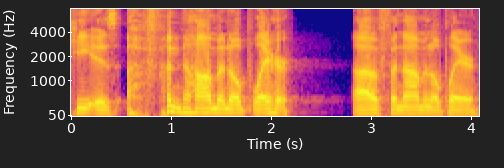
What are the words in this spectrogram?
he is a phenomenal player, a phenomenal player.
